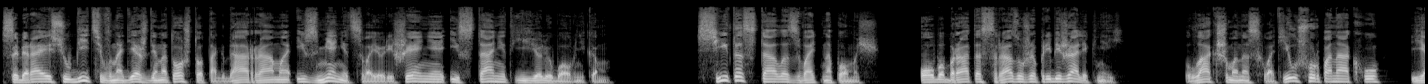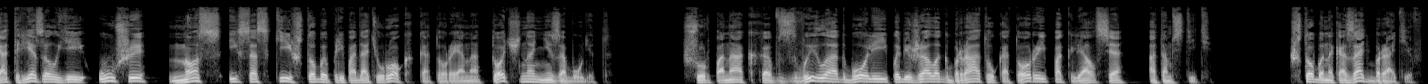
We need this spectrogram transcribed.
собираясь убить в надежде на то, что тогда Рама изменит свое решение и станет ее любовником. Сита стала звать на помощь. Оба брата сразу же прибежали к ней. Лакшмана схватил Шурпанакху и отрезал ей уши, нос и соски, чтобы преподать урок, который она точно не забудет. Шурпанакха взвыла от боли и побежала к брату, который поклялся отомстить. Чтобы наказать братьев,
